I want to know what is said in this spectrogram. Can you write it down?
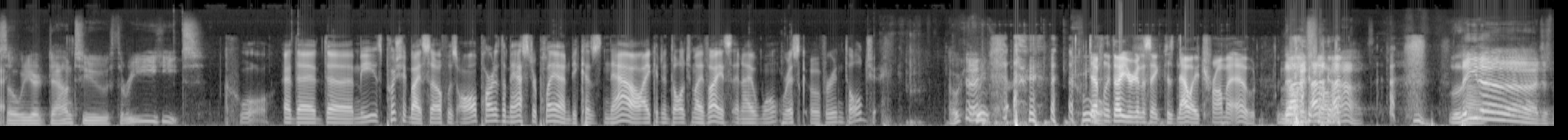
So we are down to three heats. Cool. And then the me pushing myself was all part of the master plan because now I can indulge my vice and I won't risk overindulging. Okay. cool. Definitely thought you were gonna say because now I trauma out. Now I saw that. Later, just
